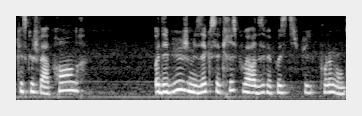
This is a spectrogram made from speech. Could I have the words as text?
Qu'est-ce que je vais apprendre? Au début, je me disais que cette crise pouvait avoir des effets positifs pour le monde.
